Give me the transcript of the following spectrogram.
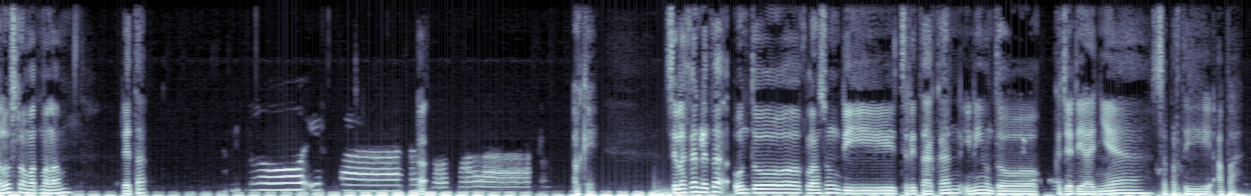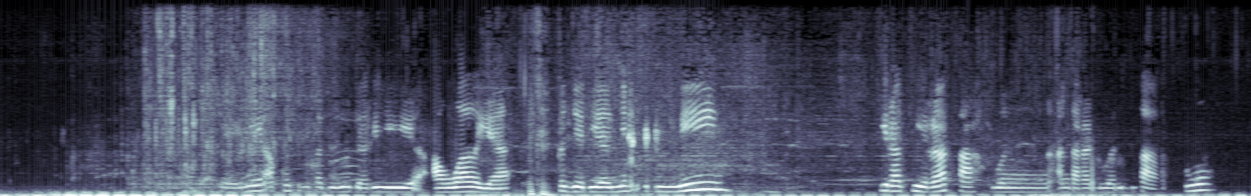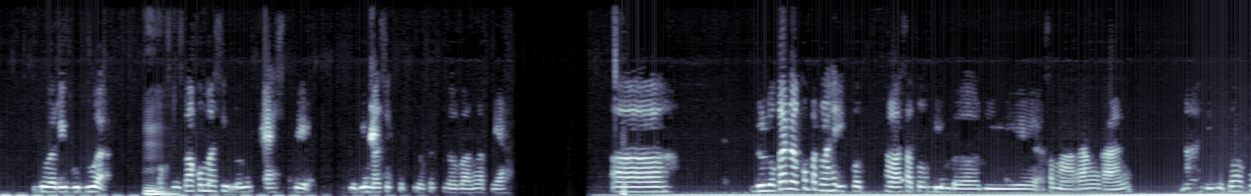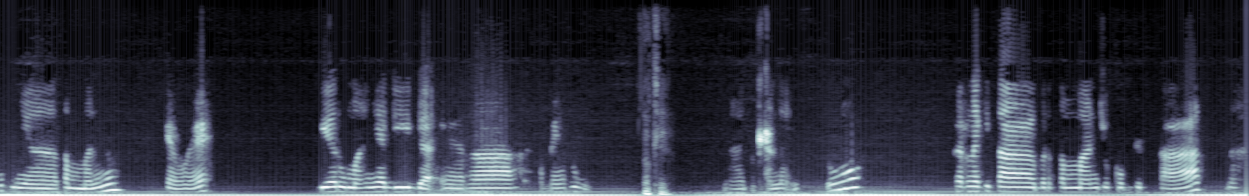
Halo, selamat malam, Deta. Halo Irfan, Ah. selamat malam. Oke, silakan Deta untuk langsung diceritakan ini untuk kejadiannya seperti apa. Oke, ini aku cerita dulu dari awal ya. Oke, Kejadiannya ini kira-kira tahun antara 2001 2002. hmm. Waktu itu aku masih lulus SD, jadi masih kecil-kecil banget ya. eh dulu kan aku pernah ikut salah satu bimbel di Semarang kan. Nah di situ aku punya temen cewek, dia rumahnya di daerah Semeru. oke, Nah di sana itu karena kita berteman cukup dekat, nah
